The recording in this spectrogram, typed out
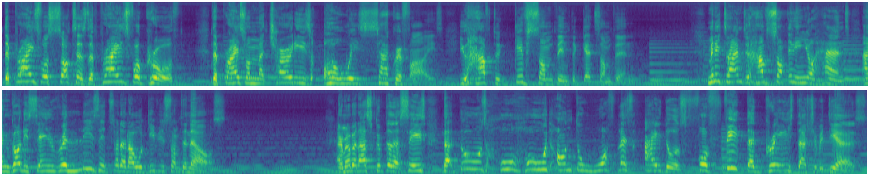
The price for success, the price for growth, the price for maturity is always sacrifice. You have to give something to get something. Many times you have something in your hand, and God is saying, Release it so that I will give you something else. I remember that scripture that says that those who hold on to worthless idols forfeit the grace that should be theirs.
